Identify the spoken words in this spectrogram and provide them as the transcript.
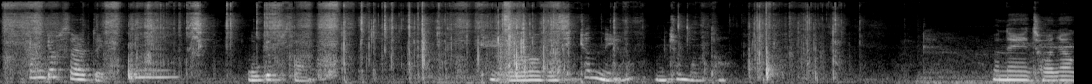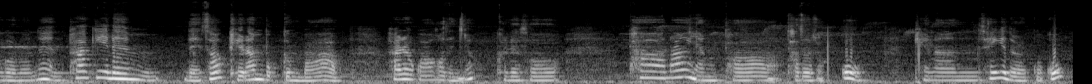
삼겹살도 있고 오겹살 이렇게 여러 개 시켰네요. 엄청 많다. 오늘 저녁으로는 파기름 내서 계란볶음밥 하려고 하거든요. 그래서 파랑 양파 다져줬고 계란 3개 넣을 거고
